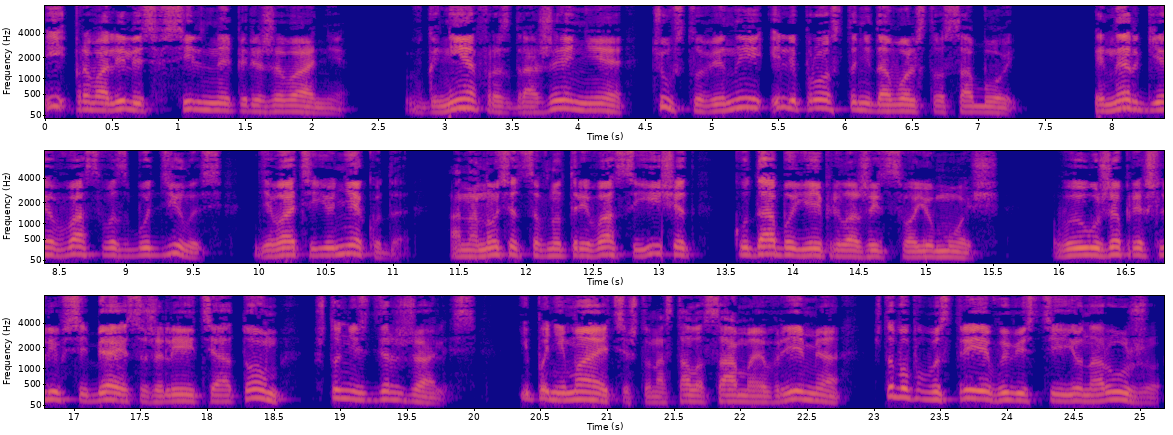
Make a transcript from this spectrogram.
и провалились в сильное переживание, в гнев, раздражение, чувство вины или просто недовольство собой. Энергия в вас возбудилась, девать ее некуда, она носится внутри вас и ищет, куда бы ей приложить свою мощь. Вы уже пришли в себя и сожалеете о том, что не сдержались и понимаете, что настало самое время, чтобы побыстрее вывести ее наружу,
